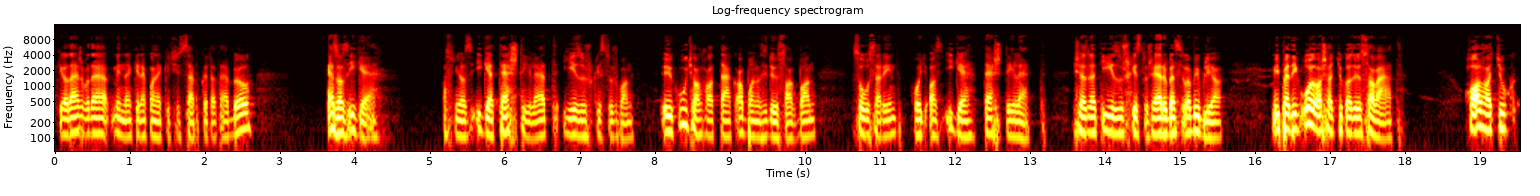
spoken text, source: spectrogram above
kiadásban, de mindenkinek van egy kicsit szebb kötet ebből. Ez az ige. Azt mondja, az ige testélet Jézus Krisztusban. Ők úgy hallhatták abban az időszakban, szó szerint, hogy az ige testé lett. És ez lett Jézus Krisztus. Erről beszél a Biblia. Mi pedig olvashatjuk az ő szavát. Hallhatjuk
